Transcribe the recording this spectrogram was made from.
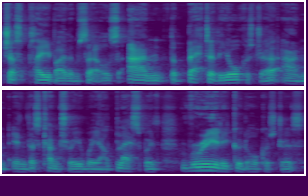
just play by themselves. And the better the orchestra, and in this country we are blessed with really good orchestras,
